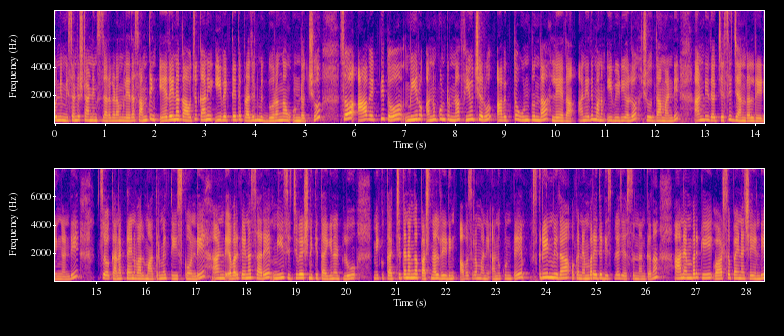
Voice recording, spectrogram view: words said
కొన్ని మిస్అండర్స్టాండింగ్స్ జరగడం లేదా సంథింగ్ ఏదైనా కావచ్చు కానీ ఈ వ్యక్తి అయితే ప్రజెంట్ మీకు దూరంగా ఉండొచ్చు. సో ఆ వ్యక్తితో మీరు అనుకుంటున్న ఫ్యూచరు ఆ వ్యక్తితో ఉంటుందా లేదా అనేది మనం ఈ వీడియోలో చూద్దామండి. అండ్ ఇది వచ్చేసి జనరల్ రీడింగ్ అండి. సో కనెక్ట్ అయిన వాళ్ళు మాత్రమే తీసుకోండి. అండ్ ఎవరికైనా సరే మీ సిచ్యువేషన్కి తగినట్లు మీకు ఖచ్చితంగా పర్సనల్ రీడింగ్ అవసరం అని అనుకుంటే స్క్రీన్ మీద ఒక నెంబర్ అయితే డిస్ప్లే చేస్తున్నాను కదా ఆ నెంబర్కి వాట్సాప్ అయినా చేయండి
